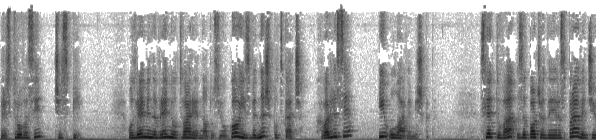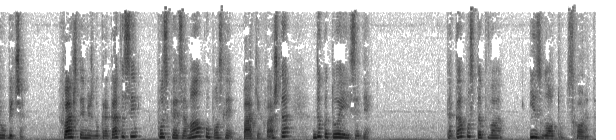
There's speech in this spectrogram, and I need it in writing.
Преструва се, че спи. От време на време отваря едното си око и изведнъж подскача. Хвърля се и улавя мишката. След това започва да я разправя, че я обича. Хваща я между краката си, пуска я за малко, после пак я хваща, докато я изеде. Така постъпва и злото с хората.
